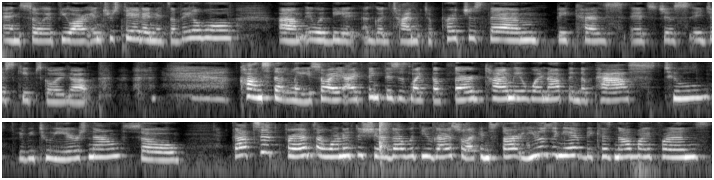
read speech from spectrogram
and so if you are interested and it's available um, it would be a good time to purchase them because it's just it just keeps going up constantly. So I, I think this is like the third time it went up in the past two maybe two years now. So that's it friends. I wanted to share that with you guys so i can start using it because now my friends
